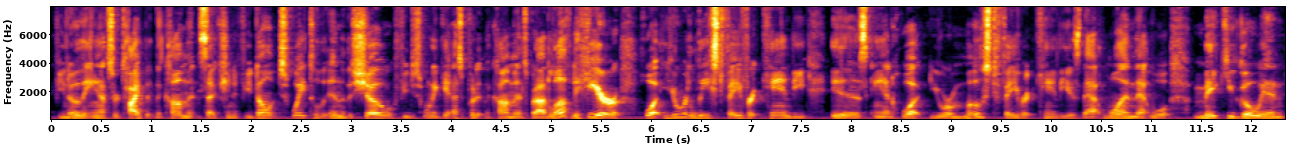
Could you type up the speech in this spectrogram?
If you know the answer, type it in the comment section. If you don't, just wait till the end of the show. If you just want to guess, put it in the comments. But I'd love to hear what your least favorite candy is and what your most favorite candy is. That one that will make you go in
